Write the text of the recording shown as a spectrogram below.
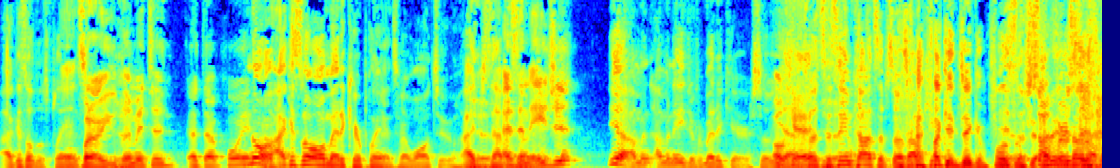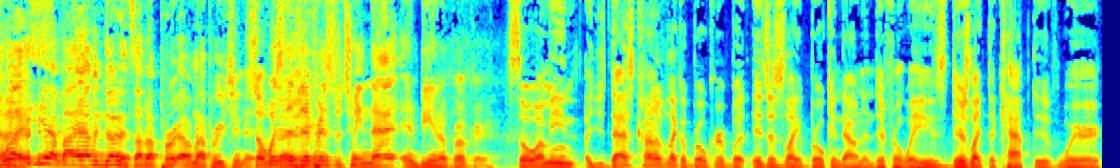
I can sell those plans. But are you Yeah. limited at that point? no, Or- I can sell all Medicare plans if I want to. I Yeah. just have as an agent. Yeah, I'm an, I'm an agent for Medicare. So yeah, Okay. so it's the same concept. So if I'm fucking Jacob pulled some shit. So I didn't even know versus that. what? yeah, but I haven't done it, so I'm not pre- I'm not preaching it. So what's the Right. difference between that and being a broker? So I mean, uh, that's kind of like a broker, but it's just like broken down in different ways. There's like the captive where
